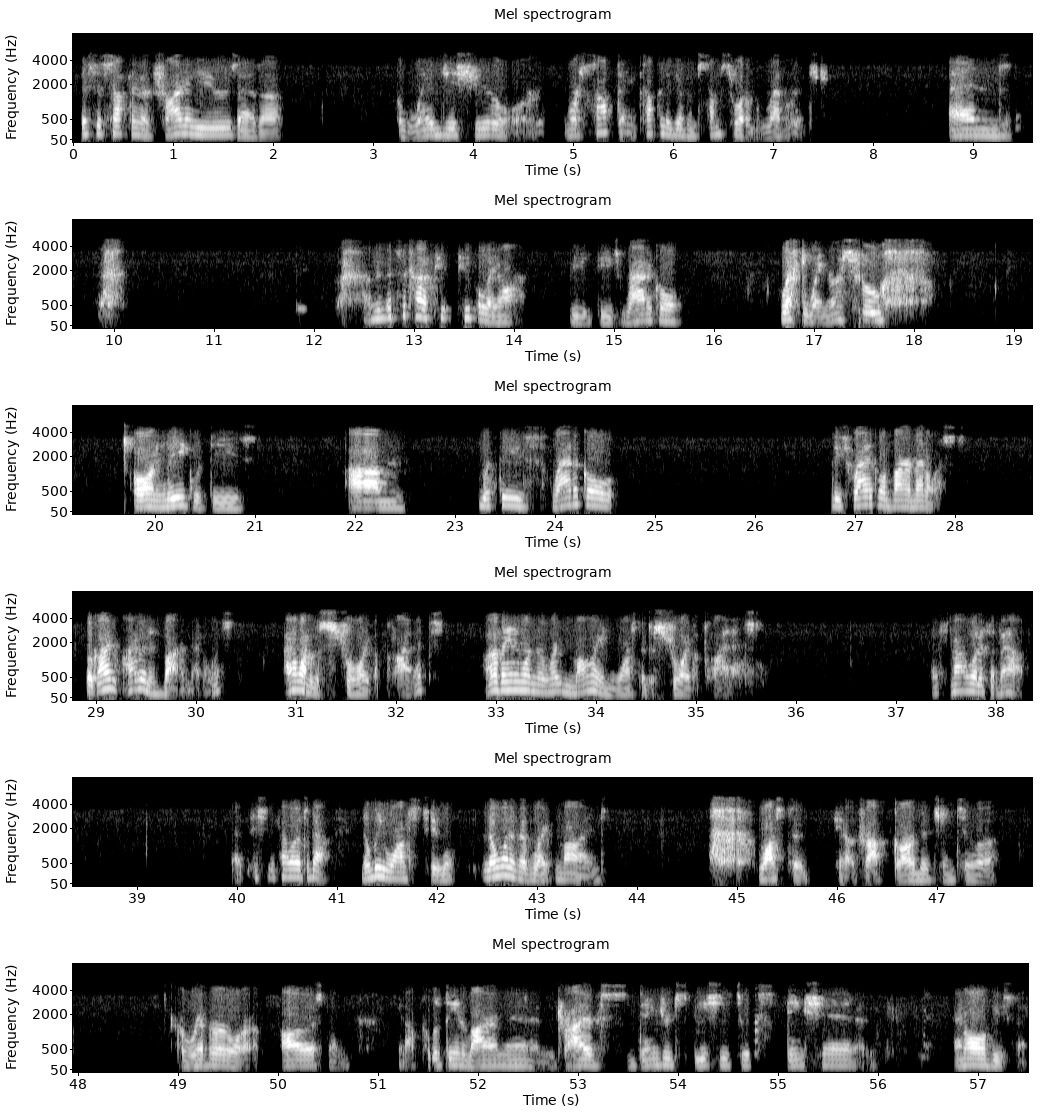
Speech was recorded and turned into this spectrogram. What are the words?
This is something they're trying to use as a a wedge issue or or something, something to give them some sort of leverage. And I mean, that's the kind of pe- people they are. These, these radical left wingers who are in league with these um, with these radical these radical environmentalists. Look, I'm, I'm an environmentalist. I don't want to destroy the planet. I don't think anyone in their right mind wants to destroy the planet. That's not what it's about. That's not what it's about. Nobody wants to. No one in their right mind wants to, you know, drop garbage into a a river or a forest and you know pollute the environment and drive endangered species to extinction and and all of these things.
